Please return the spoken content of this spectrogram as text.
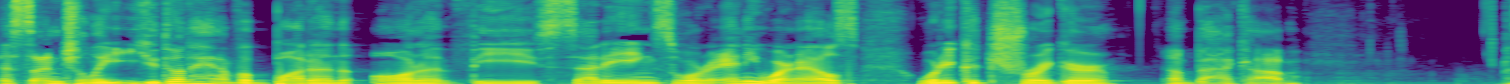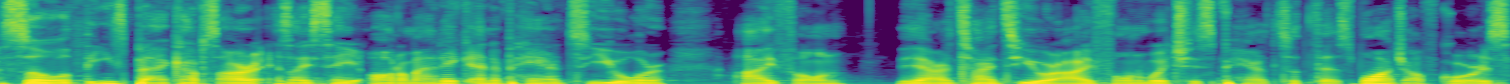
Essentially, you don't have a button on the settings or anywhere else where you could trigger a backup. So these backups are, as I say, automatic and paired to your iPhone. They are tied to your iPhone, which is paired to this watch, of course.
